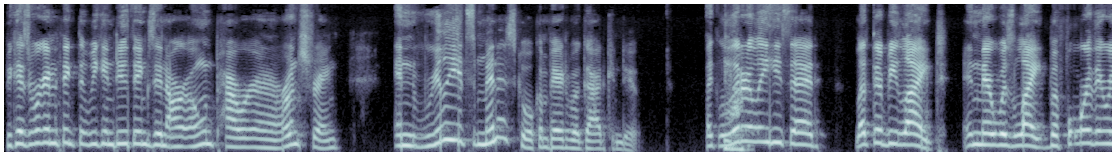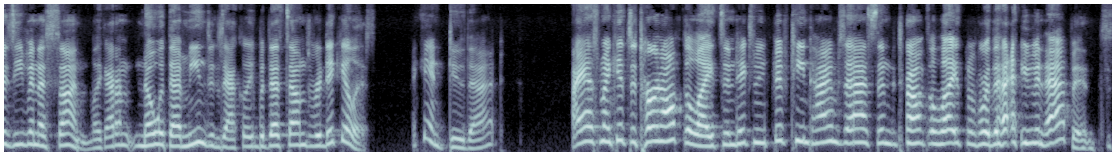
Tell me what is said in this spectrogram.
because we're going to think that we can do things in our own power and our own strength. And really, it's minuscule compared to what God can do. Like, yeah. literally, he said, Let there be light. And there was light before there was even a sun. Like, I don't know what that means exactly, but that sounds ridiculous. I can't do that. I ask my kids to turn off the lights, and it takes me 15 times to ask them to turn off the lights before that even happens.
